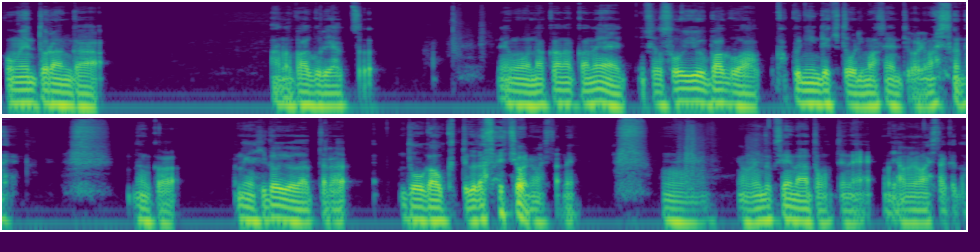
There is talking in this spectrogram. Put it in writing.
コメント欄が、あの、バグるやつ。でも、なかなかね、一応そういうバグは確認できておりませんって言われましたね。なんか、ね、ひどいようだったら動画送ってくださいって言われましたね。うん。めんどくせえなと思ってね、もうやめましたけど。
